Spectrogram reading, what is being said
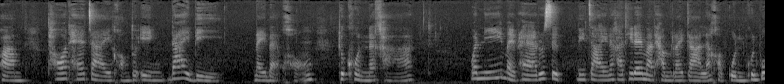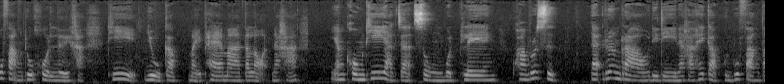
ความท้อแท้ใจของตัวเองได้ดีในแบบของทุกคนนะคะ วันนี้ไหมแพรรู้สึกดีใจนะคะ ที่ได้มาทำรายการและขอบคุณคุณผู้ฟังทุกคนเลยค่ะ ที่อยู่กับไหมแพรมาตลอดนะคะ ยังคงที่อยากจะส่งบทเพลง ความรู้สึก และเรื่องราวดีๆนะคะ ให้กับคุณผู้ฟังต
